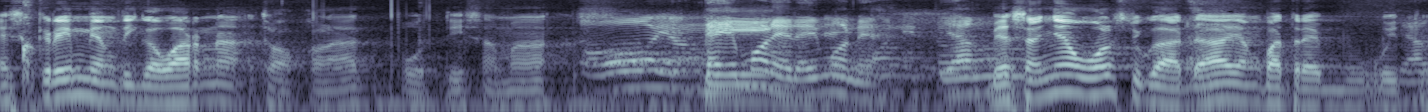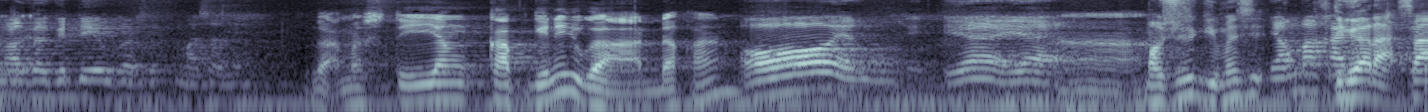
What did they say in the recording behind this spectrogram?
Es krim yang tiga warna, coklat, putih sama Oh, yang Diamond ya, diamond ya. Yang biasanya Walls juga ada yang 4000 itu. yang agak gede bukan kemasannya. Nggak mesti yang cup gini juga ada kan? Oh, yang iya iya. Nah, Maksudnya gimana sih? Yang makan- Tiga rasa,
